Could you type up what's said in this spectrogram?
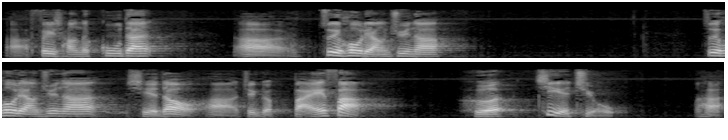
啊，非常的孤单，啊，最后两句呢？最后两句呢，写到啊，这个白发和戒酒，啊，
